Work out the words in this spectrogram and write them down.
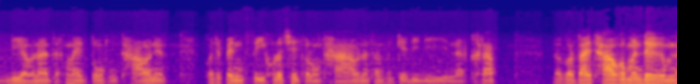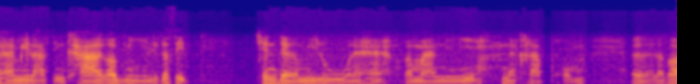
ดเดียวนะ แต่ข้างในตรงถุงเท้าเนี่ย ก็จะเป็นสีคนละเฉดกับรองเท้านะท่านสังเกตดีๆนะครับ แล้วก็ใต้เท้าก็เหมือนเดิมนะฮะ มีหลาสินค้าแล้วก็มีลิขสิทธิ์ เช่นเดิมมีรูนะฮะ ประมาณนี้นะครับ ผม เออ แล้วก็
